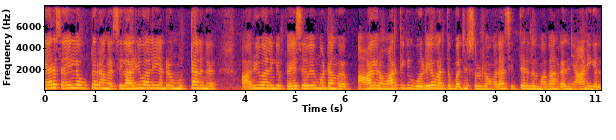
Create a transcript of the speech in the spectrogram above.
வேற சைடில் விட்டுறாங்க. சில அறிவாளி என்ற முட்டாளுங்க. அறிவாளிங்க பேசவே மாட்டாங்க. ஆயிரம் வார்த்தைக்கு ஒரே வார்த்தை பதில் சொல்றவங்க தான் சித்தர்கள் மகான்கள் ஞானிகள்.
